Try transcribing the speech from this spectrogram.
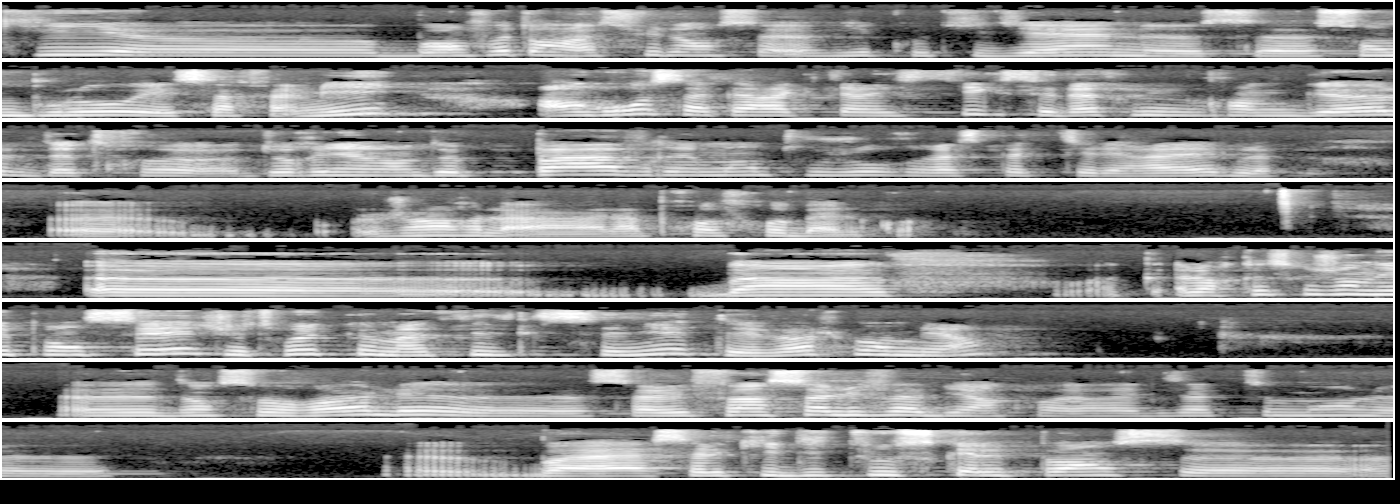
qui, euh, bon en fait on la suit dans sa vie quotidienne, euh, son boulot et sa famille. En gros, sa caractéristique, c'est d'être une grande gueule, d'être euh, de rien, de pas vraiment toujours respecter les règles, euh, genre la, la prof rebelle quoi. Euh, ben, alors qu'est-ce que j'en ai pensé? J'ai trouvé que Mathilde Seigné était vachement bien euh, dans son rôle. euh, ça lui, enfin, ça lui va bien, quoi. Exactement le, bah, celle qui dit tout ce qu'elle pense. euh,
